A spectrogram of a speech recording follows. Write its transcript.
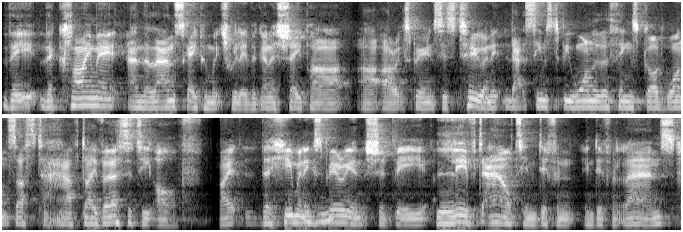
the, the climate and the landscape in which we live are going to shape our, our, our experiences too. And it, that seems to be one of the things God wants us to have diversity of right? The human mm-hmm. experience should be lived out in different in different lands.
